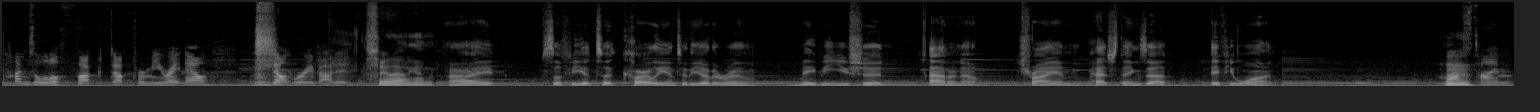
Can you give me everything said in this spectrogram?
Time's a little fucked up for me right now. Don't worry about it. Say that again. Alright. Sophia took Carli into the other room. Maybe you should, I don't know, try and patch things up if you want. Last hmm. time,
